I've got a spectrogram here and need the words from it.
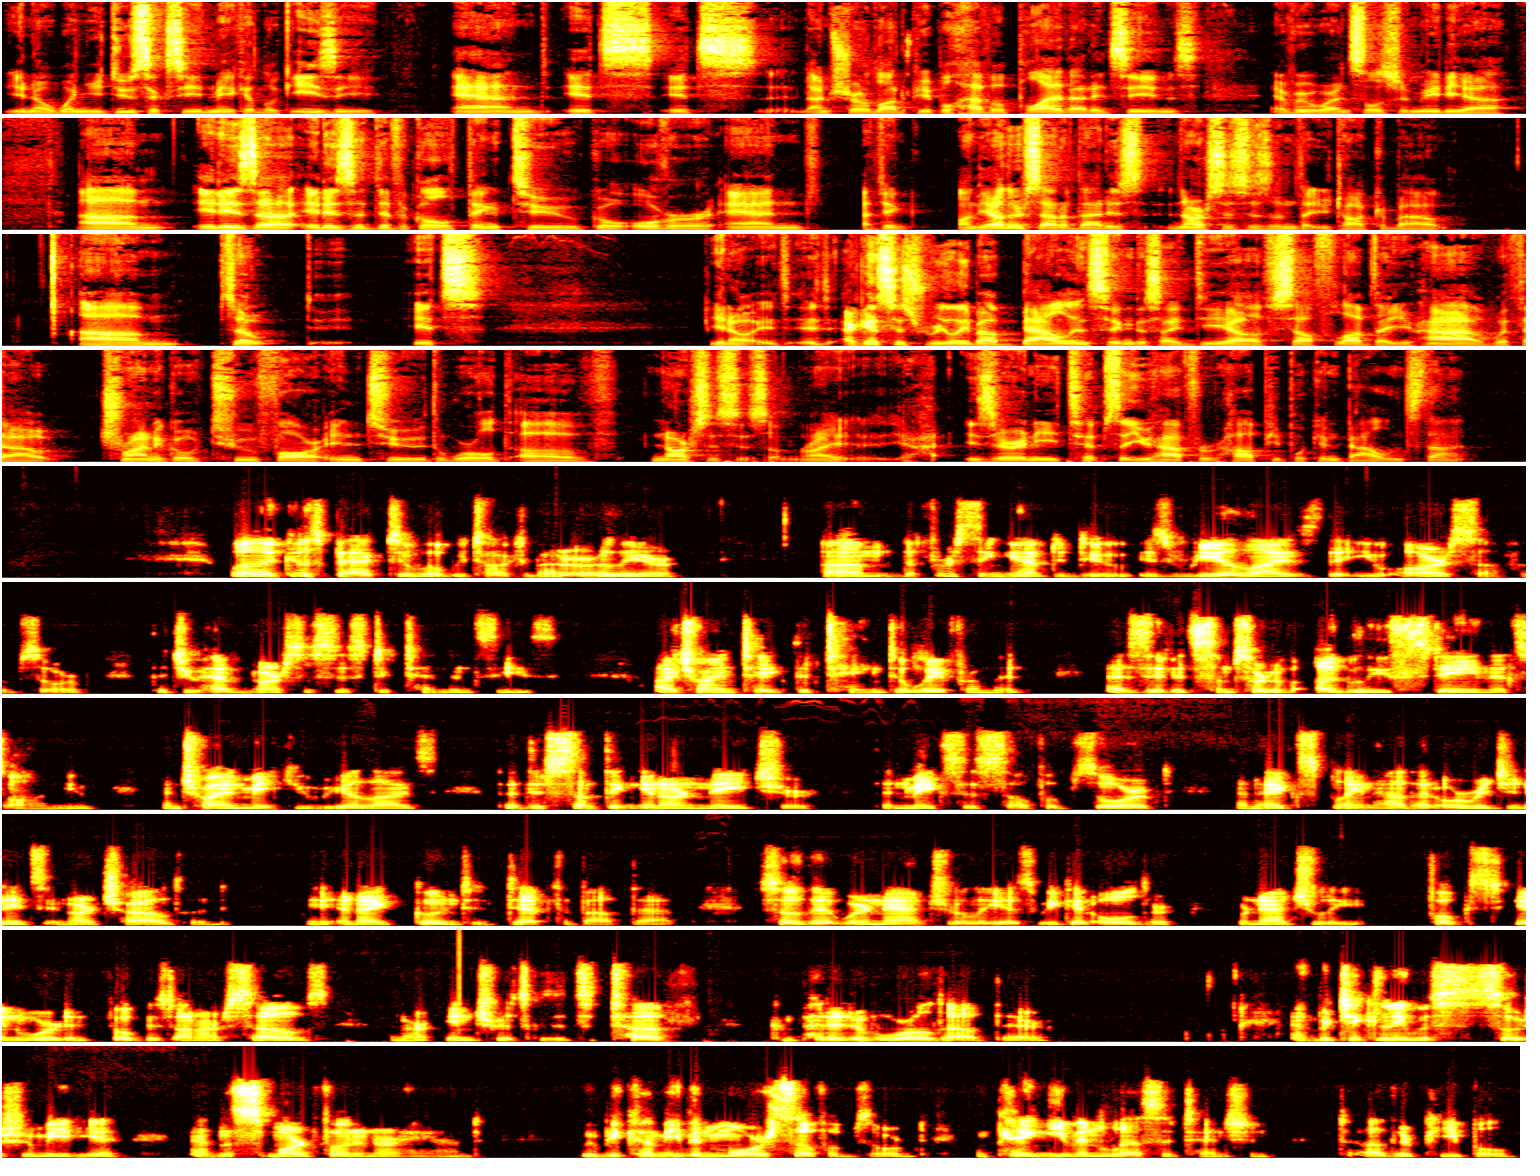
you know when you do succeed, make it look easy. And it's it's I'm sure a lot of people have applied that. It seems everywhere in social media. Um, it is a it is a difficult thing to go over, and I think on the other side of that is narcissism that you talk about. Um, so it's you know it, it, I guess it's really about balancing this idea of self love that you have without trying to go too far into the world of narcissism, right? Is there any tips that you have for how people can balance that? Well, it goes back to what we talked about earlier. Um, the first thing you have to do is realize that you are self absorbed, that you have narcissistic tendencies. I try and take the taint away from it as if it's some sort of ugly stain that's on you and try and make you realize that there's something in our nature that makes us self absorbed. And I explain how that originates in our childhood. And I go into depth about that. So that we're naturally, as we get older, we're naturally focused inward and focused on ourselves and our interests because it's a tough, competitive world out there. And particularly with social media and the smartphone in our hand, we become even more self absorbed and paying even less attention to other people.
